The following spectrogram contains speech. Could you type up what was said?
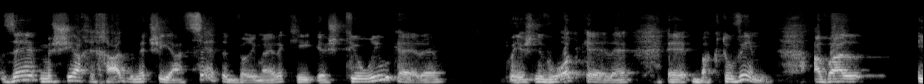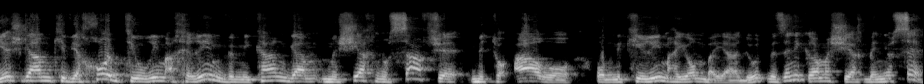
זה משיח אחד באמת שיעשה את הדברים האלה, כי יש תיאורים כאלה ויש נבואות כאלה בכתובים. אבל יש גם כביכול תיאורים אחרים, ומכאן גם משיח נוסף שמתואר או, או מכירים היום ביהדות, וזה נקרא משיח בן יוסף,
